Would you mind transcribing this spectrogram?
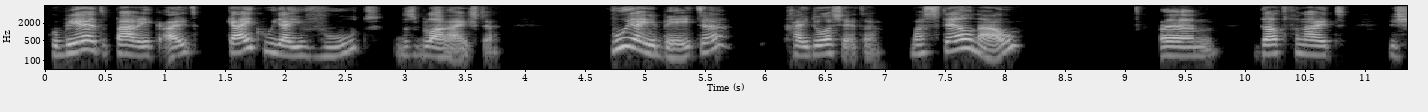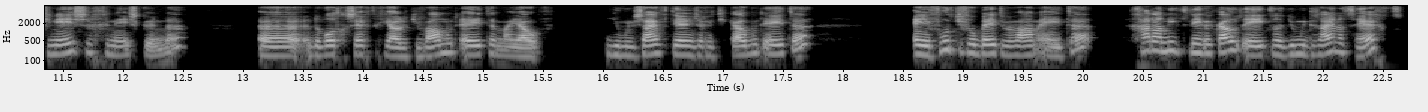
probeer het een paar weken uit. Kijk hoe jij je voelt, dat is het belangrijkste. Voel jij je beter, ga je doorzetten. Maar stel nou ehm, dat vanuit de Chinese geneeskunde uh, er wordt gezegd tegen jou dat je warm moet eten, maar jouw immuniteivertering zegt dat je koud moet eten. En je voelt je veel beter bij warm eten. Ga dan niet dingen koud eten, want zijn dat zegt.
